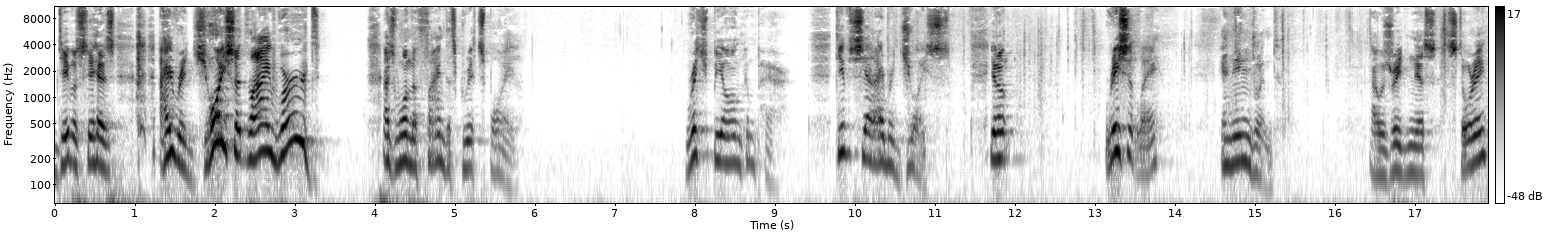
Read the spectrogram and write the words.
David says, I rejoice at thy Word as one that findeth great spoil. Rich beyond compare. David said, I rejoice. You know, recently in England, I was reading this story.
